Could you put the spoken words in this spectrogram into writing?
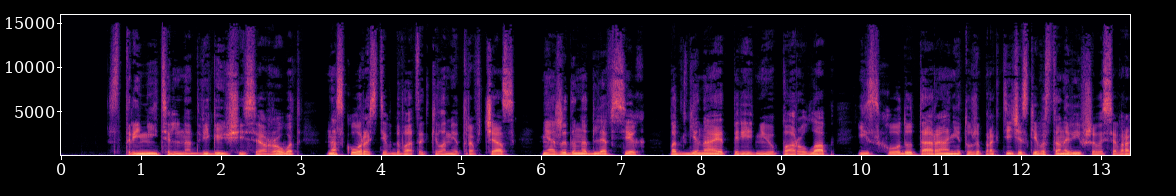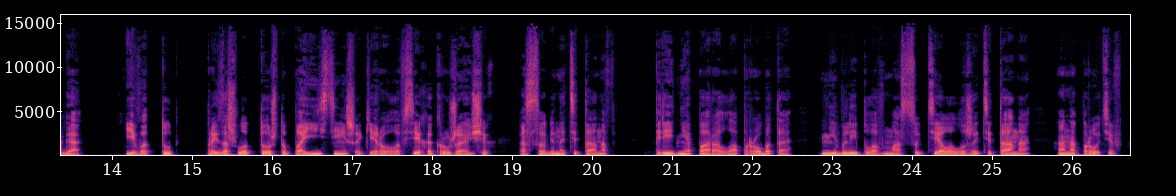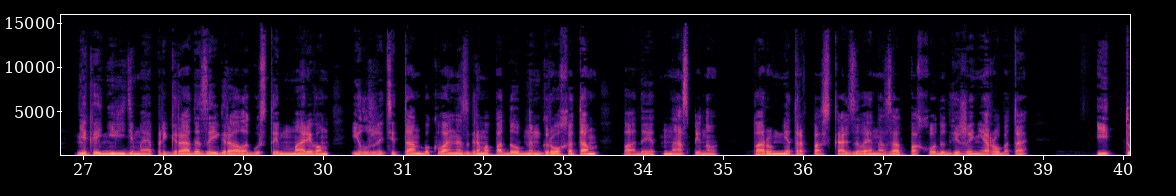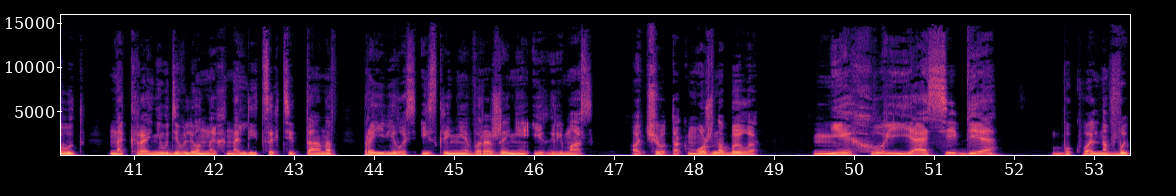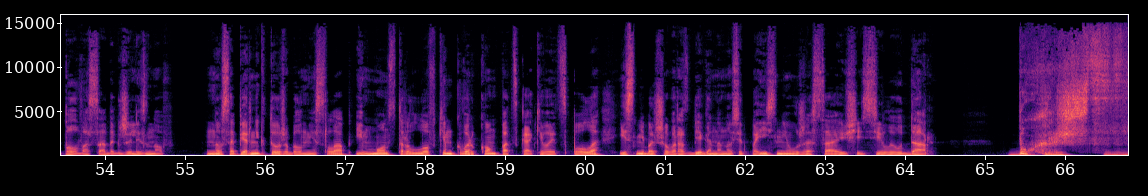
Стремительно двигающийся робот на скорости в 20 км в час неожиданно для всех подгинает переднюю пару лап и сходу таранит уже практически восстановившегося врага. И вот тут произошло то, что поистине шокировало всех окружающих, особенно титанов. Передняя пара лап робота не влипла в массу тела лже-титана, а напротив, некая невидимая преграда заиграла густым маревом, и лже-титан буквально с громоподобным грохотом падает на спину пару метров поскальзывая назад по ходу движения робота. И тут, на крайне удивленных на лицах титанов, проявилось искреннее выражение их гримас. «А чё, так можно было?» «Нихуя себе!» Буквально выпал в осадок Железнов. Но соперник тоже был не слаб, и монстр ловким кувырком подскакивает с пола и с небольшого разбега наносит поистине ужасающий силы удар. Бухрси!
